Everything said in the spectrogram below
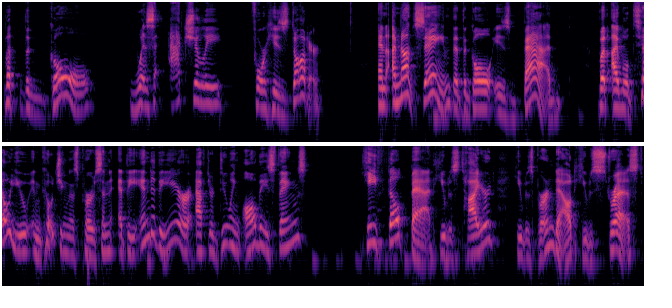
But the goal was actually for his daughter. And I'm not saying that the goal is bad, but I will tell you in coaching this person at the end of the year, after doing all these things, he felt bad. He was tired. He was burned out. He was stressed.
